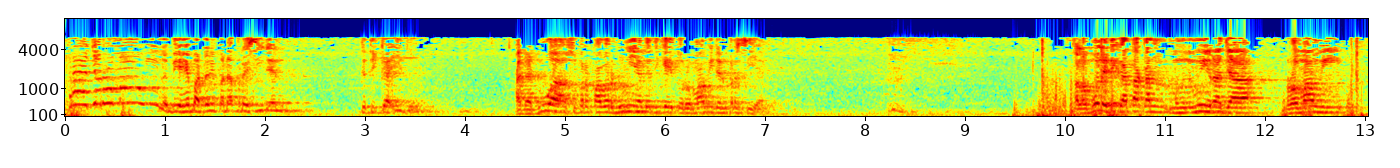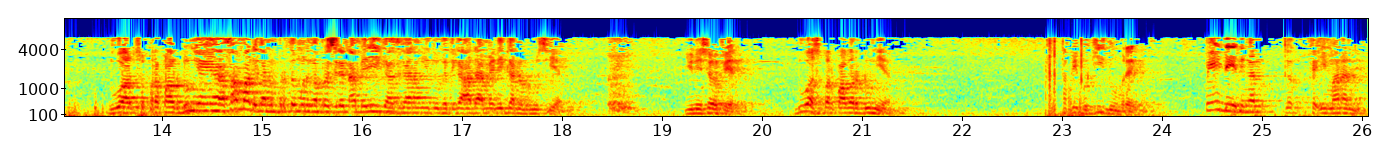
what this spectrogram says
Raja Romawi lebih hebat daripada presiden ketika itu. Ada dua superpower dunia ketika itu Romawi dan Persia. Kalau boleh dikatakan menemui Raja Romawi dua superpower dunia yang sama dengan bertemu dengan Presiden Amerika sekarang itu ketika ada Amerika dan Rusia. Uni Soviet. Dua superpower dunia. Tapi begitu mereka. Pede dengan ke keimanannya.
